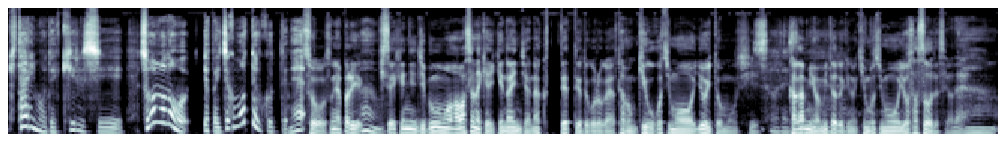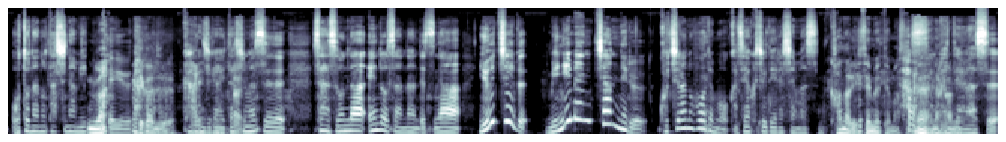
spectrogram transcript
着たりもできるしそういうものをやっぱ一着持っておくってね。そうですね。やっぱりうん。既製品に自分を合わせなきゃいけないんじゃなくてっていうところが多分着心地も良いと思うしね。鏡を見た時の気持ちも良さそうですようね。ん。大人のたしなみっていう って感じで。感じがいたします、さあそんな遠藤さんなんですが YouTube ミニメンチャンネルこちらの方でも活躍中でいらっしゃいます。かなり攻めてますね中身見て。ます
